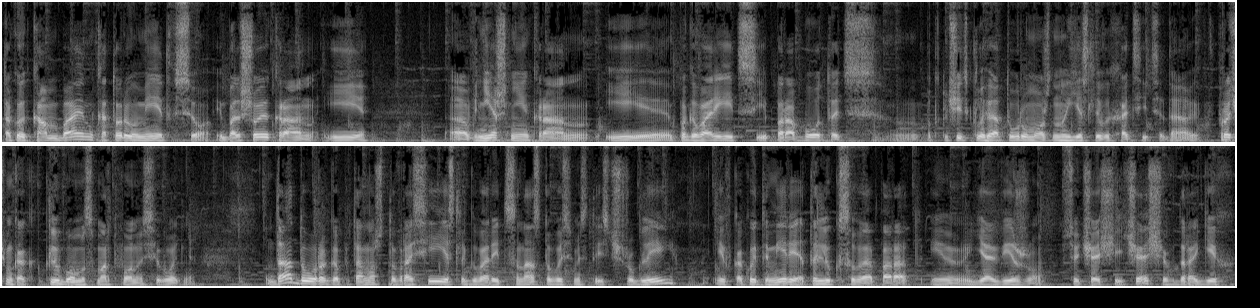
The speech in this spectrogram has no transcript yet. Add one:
такой комбайн, который умеет все. И большой экран, и э, внешний экран, и поговорить, и поработать, подключить клавиатуру можно, ну, если вы хотите, да. Впрочем, как к любому смартфону сегодня. Да, дорого, потому что в России, если говорить, цена 180 тысяч рублей, и в какой-то мере это люксовый аппарат. И я вижу все чаще и чаще в дорогих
